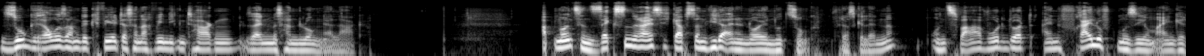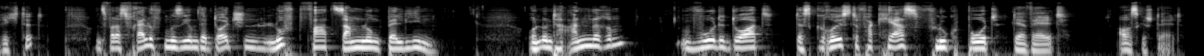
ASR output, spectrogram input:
so grausam gequält, dass er nach wenigen Tagen seinen Misshandlungen erlag. Ab 1936 gab es dann wieder eine neue Nutzung für das Gelände. Und zwar wurde dort ein Freiluftmuseum eingerichtet. Und zwar das Freiluftmuseum der Deutschen Luftfahrtsammlung Berlin. Und unter anderem wurde dort das größte Verkehrsflugboot der Welt ausgestellt.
